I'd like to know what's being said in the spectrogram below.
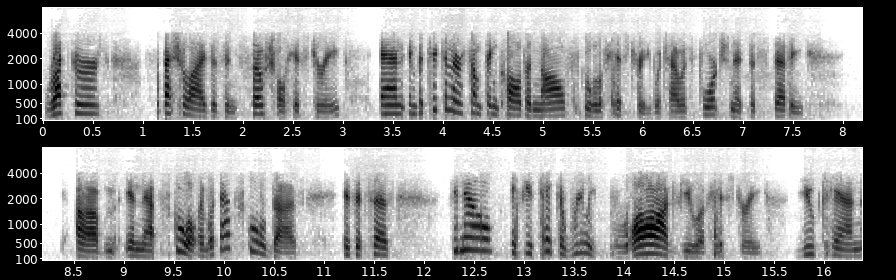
Rutgers specializes in social history, and in particular something called Annales School of History, which I was fortunate to study um, in that school. And what that school does is it says, you know, if you take a really broad view of history, you can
